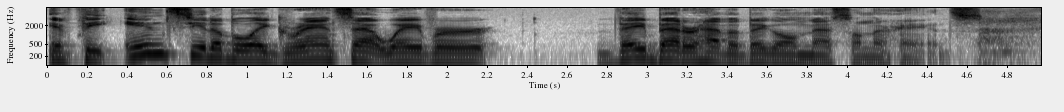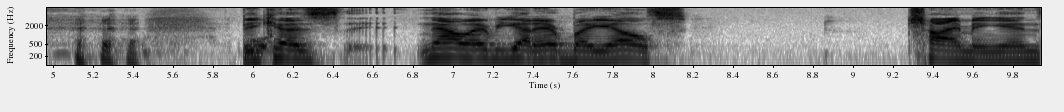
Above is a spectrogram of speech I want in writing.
if the NCAA grants that waiver, they better have a big old mess on their hands. because now you got everybody else chiming in,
